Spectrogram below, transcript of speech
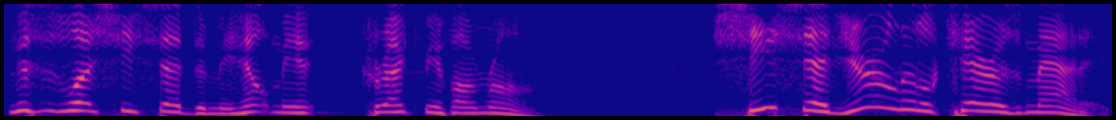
And this is what she said to me. Help me, correct me if I'm wrong. She said, You're a little charismatic.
